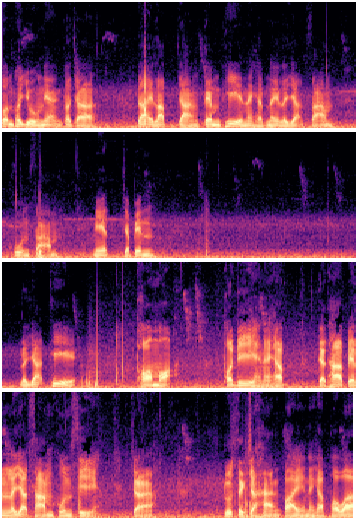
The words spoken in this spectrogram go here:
ต้นพยุงเนี่ยก็จะได้รับอย่างเต็มที่นะครับในระยะ 3 คูณ 3 เมตรจะเป็น ระยะที่พอเหมาะพอดีนะครับ แต่ถ้าเป็นระยะ3คูณ4จะรู้สึกจะห่างไปนะครับ เพราะว่า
